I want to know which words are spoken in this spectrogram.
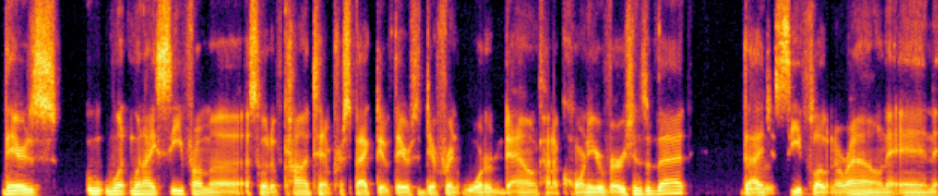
there's when when I see from a, a sort of content perspective, there's different watered down, kind of cornier versions of that that I Mhm. just see floating around. And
